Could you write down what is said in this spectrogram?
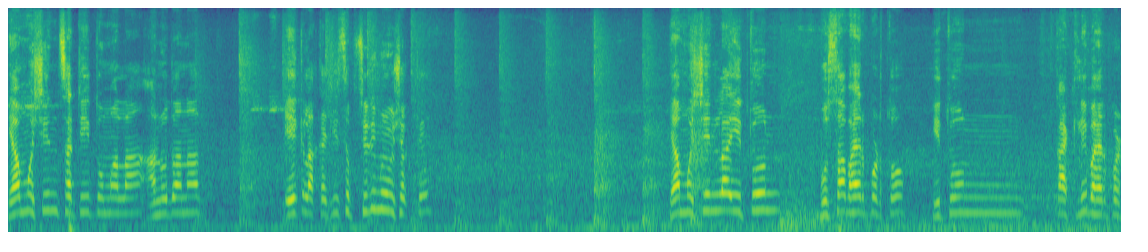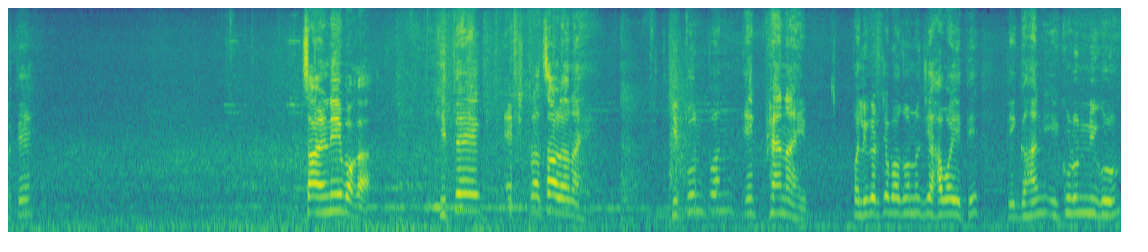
ह्या मशीनसाठी तुम्हाला अनुदानात एक लाखाची सबसिडी मिळू शकते. या मशीनला इथून भुसा बाहेर पडतो इथून काटली बाहेर पडते. चाळणी बघा इथे एक एक्स्ट्रा चाळण आहे. इथून पण एक फॅन आहे. पलीकडच्या बाजूनं जी हवा येते ती घाण इकडून निघून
